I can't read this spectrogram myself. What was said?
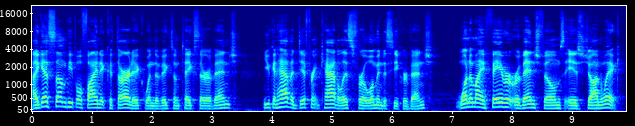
I guess some people find it cathartic when the victim takes their revenge. You can have a different catalyst for a woman to seek revenge. One of my favorite revenge films is John Wick.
